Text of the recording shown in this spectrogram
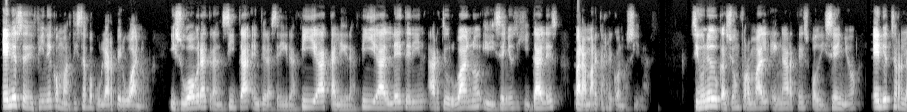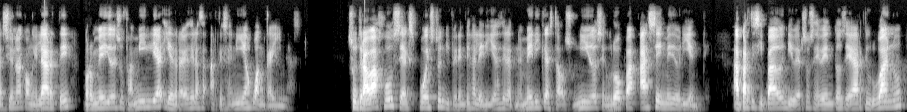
Elliot se define como artista popular peruano y su obra transita entre la serigrafía, caligrafía, lettering, arte urbano y diseños digitales para marcas reconocidas. Sin una educación formal en artes o diseño, Elliot se relaciona con el arte por medio de su familia y a través de las artesanías huancaínas. Su trabajo se ha expuesto en diferentes galerías de Latinoamérica, Estados Unidos, Europa, Asia y Medio Oriente. Ha participado en diversos eventos de arte urbano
